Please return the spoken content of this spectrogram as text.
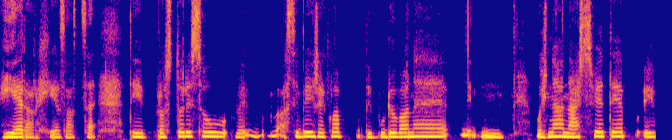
hierarchizace. Ty prostory jsou, asi bych řekla, vybudované, mm, možná náš svět je, je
